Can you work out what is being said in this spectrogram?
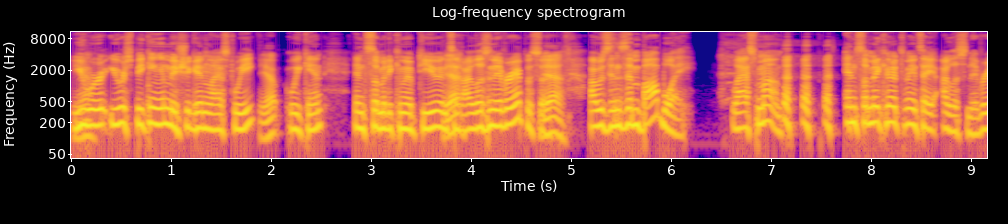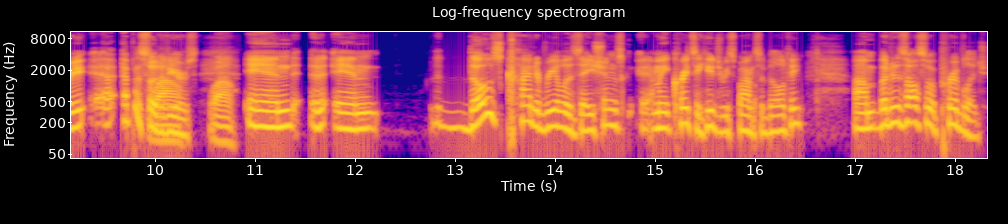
You yeah. were you were speaking in Michigan last week Yep. weekend, and somebody came up to you and Yeah. said, "I listened to every episode." yeah. I was in Zimbabwe last month, and somebody came up to me and say, "I listened to every uh, episode of yours," Wow. and uh, and those kind of realizations. I mean, it creates a huge responsibility, um, but it is also a privilege.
